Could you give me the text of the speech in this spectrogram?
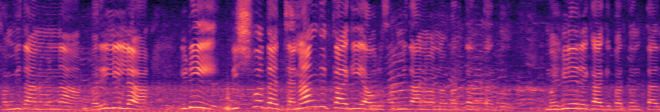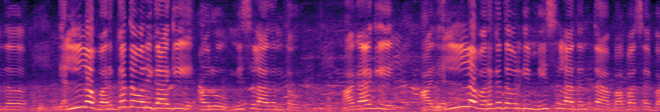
ಸಂವಿಧಾನವನ್ನು ಬರೀಲಿಲ್ಲ. ಇಡೀ ವಿಶ್ವದ ಜನಾಂಗಕ್ಕಾಗಿ ಅವರು ಸಂವಿಧಾನವನ್ನು ಬರೆದಂಥದ್ದು, ಮಹಿಳೆಯರಿಗಾಗಿ ಬರೆದಂಥದ್ದು, ಎಲ್ಲ ವರ್ಗದವರಿಗಾಗಿ ಅವರು ಮೀಸಲಾದಂಥವ್ರು. ಹಾಗಾಗಿ ಆ ಎಲ್ಲ ವರ್ಗದವರಿಗೆ ಮೀಸಲಾದಂಥ ಬಾಬಾ ಸಾಹೇಬ್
